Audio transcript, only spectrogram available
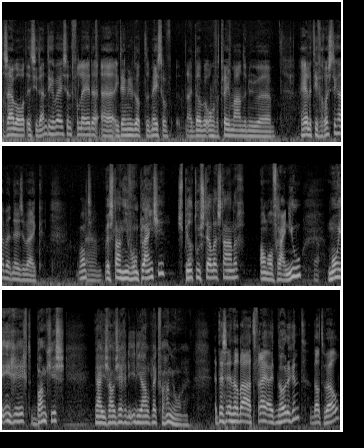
er zijn wel wat incidenten geweest in het verleden. Uh, ik denk nu dat, de meeste, nou, dat we ongeveer twee maanden nu uh, relatief rustig hebben in deze wijk. Want ehm. we staan hier voor een pleintje. Speeltoestellen staan er. Allemaal vrij nieuw. Ja. Mooi ingericht. Bankjes. Ja, je zou zeggen de ideale plek voor hangjongeren. Het is inderdaad vrij uitnodigend, dat wel.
